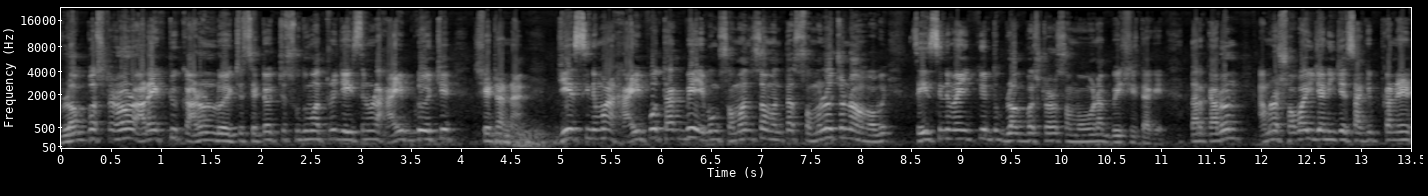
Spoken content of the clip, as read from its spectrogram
ব্লকবাস্টার হওয়ার আরেকটু কারণ রয়েছে, সেটা হচ্ছে শুধুমাত্র যে এই সিনেমার হাইপ রয়েছে, সেটা না। যে সিনেমার হাইপও থাকবে এবং সমান সমান তার সমালোচনাও হবে, সেই সিনেমায় কিন্তু ব্লকবাস্টার হওয়ার সম্ভাবনা বেশি থাকে। তার কারণ, আমরা সবাই জানি যে সাকিব খানের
